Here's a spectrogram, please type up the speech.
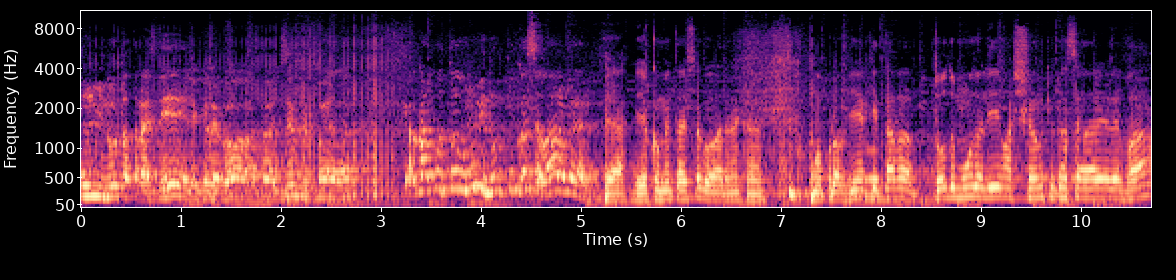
Um, um minuto atrás dele, aquele negócio, tal, ele sempre faz lá. O cara botou um minuto no cancelar, velho. É, ia comentar isso agora, né, cara? Uma provinha que tava todo mundo ali achando que o cancelar ia levar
